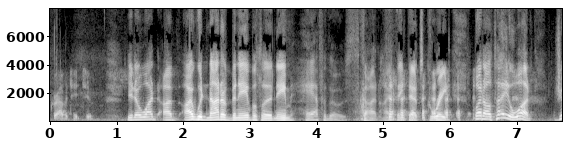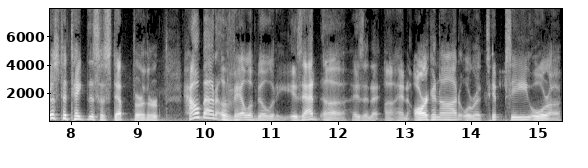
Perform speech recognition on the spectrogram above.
gravitate to. You know what? I, I would not have been able to name half of those, Scott. I think that's great. but I'll tell you what, just to take this a step further, how about availability? Is that uh, is an, uh, an Argonaut or a Tipsy or a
